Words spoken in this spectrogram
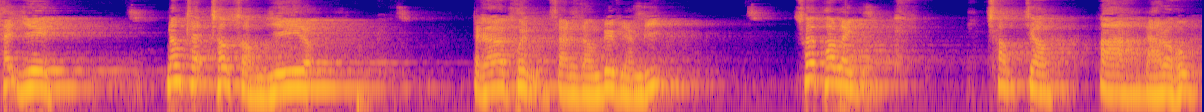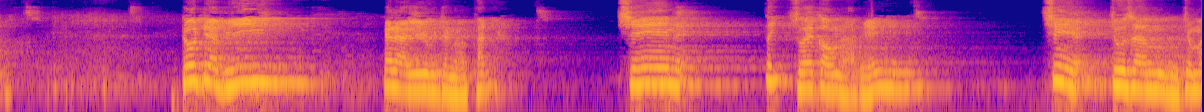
ထက်ရေးနောက်ထပ်6ဆောင်ရေးတော့တကားဖွင့်စာတစ်ဆောင်တွေ့ပြန်ပြီဆွဲဖောက်လိုက်တယ်6ကြောင်းအာဒါတော့ဟုတ်တိုးတက်ပြီအဲ့ဒါလေးကိုကျွန်တော်ဖတ်တယ်ရှင်းတဲ့ သိဆွဲကောင်းတာပဲရှင်းရဲ့စူးစမ်းမှုကိုကျွန်မ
